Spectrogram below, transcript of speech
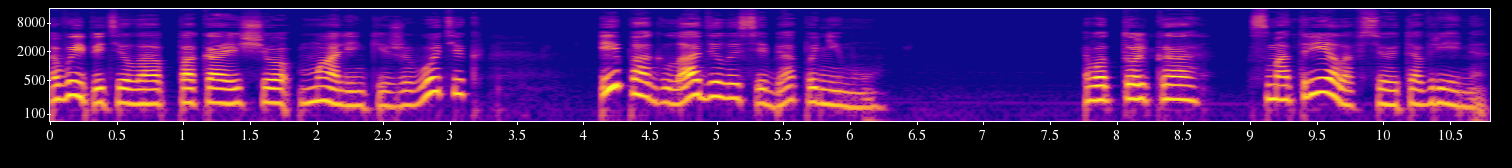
выпятила пока еще маленький животик и погладила себя по нему. Вот только смотрела все это время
